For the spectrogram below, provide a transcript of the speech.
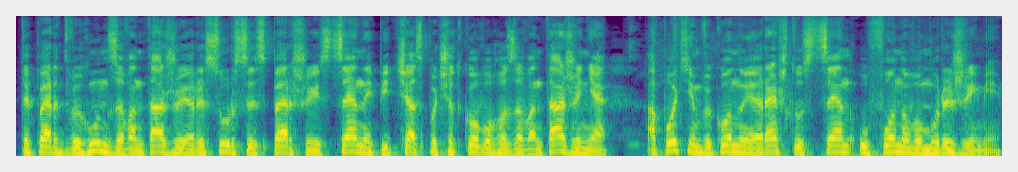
Тепер двигун завантажує ресурси з першої сцени під час початкового завантаження, а потім виконує решту сцен у фоновому режимі.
